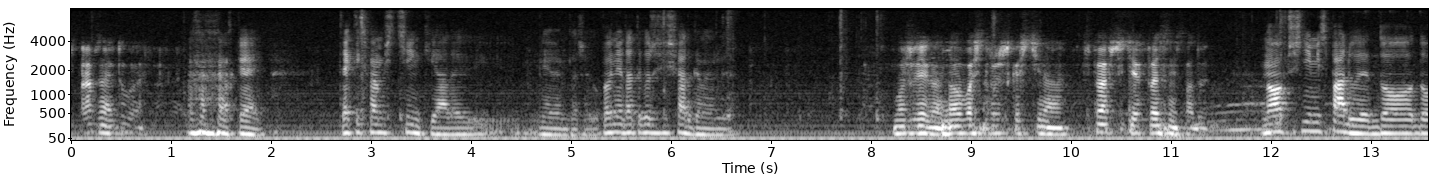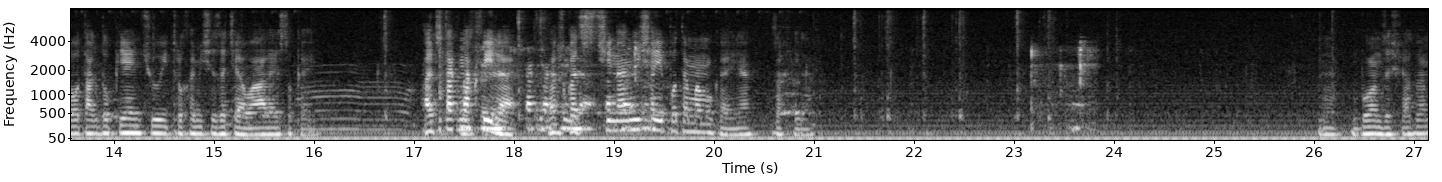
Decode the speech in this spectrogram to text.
sprawdzę na YouTube. Okej. To jakieś mam ścinki, ale dlaczego. Pewnie dlatego, że się świat generuje. Możliwe, no właśnie troszeczkę ścina. Sprawdź, czy ci FPS nie spadły. No, wcześniej mi spadły do, do tak do pięciu i trochę mi się zacięła, ale jest okej. Ale to tak na Okej. chwilę. Na przykład ścina mi się i potem mam okej, nie? Za chwilę. Nie, błąd ze światłem.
